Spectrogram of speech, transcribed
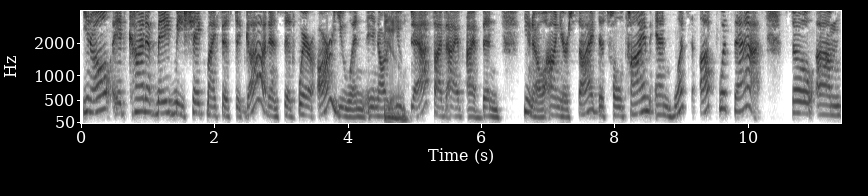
you know, it kind of made me shake my fist at God and said, "Where are you? And, and are Yeah. you deaf? I've, I've I've been, you know, on your side this whole time, and what's up with that?" So um,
